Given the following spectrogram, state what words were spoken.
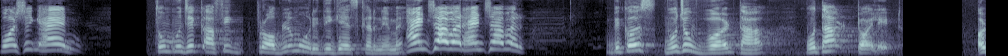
वॉशिंग हैंड तो मुझे काफ़ी प्रॉब्लम हो रही थी गैस करने में। Hand shower hand shower because वो जो वर्ड था वो था टॉयलेट और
